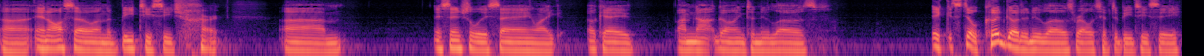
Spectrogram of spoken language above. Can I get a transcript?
uh, and also on the BTC chart, um, essentially saying like, okay, I'm not going to new lows. It still could go to new lows relative to BTC,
